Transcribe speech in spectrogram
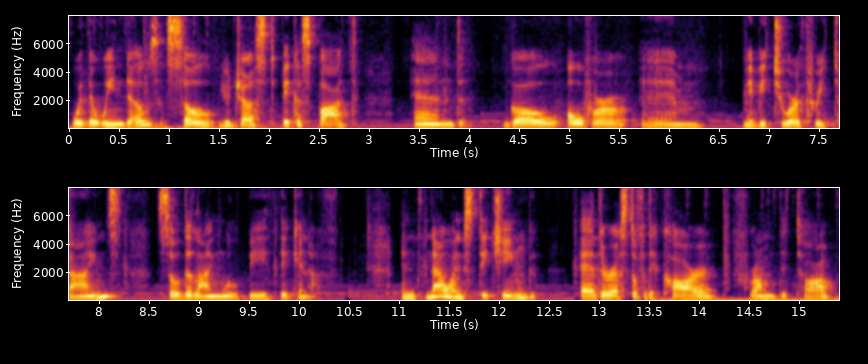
with the windows. So you just pick a spot and go over um, maybe two or three times so the line will be thick enough. And now I'm stitching uh, the rest of the car from the top.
